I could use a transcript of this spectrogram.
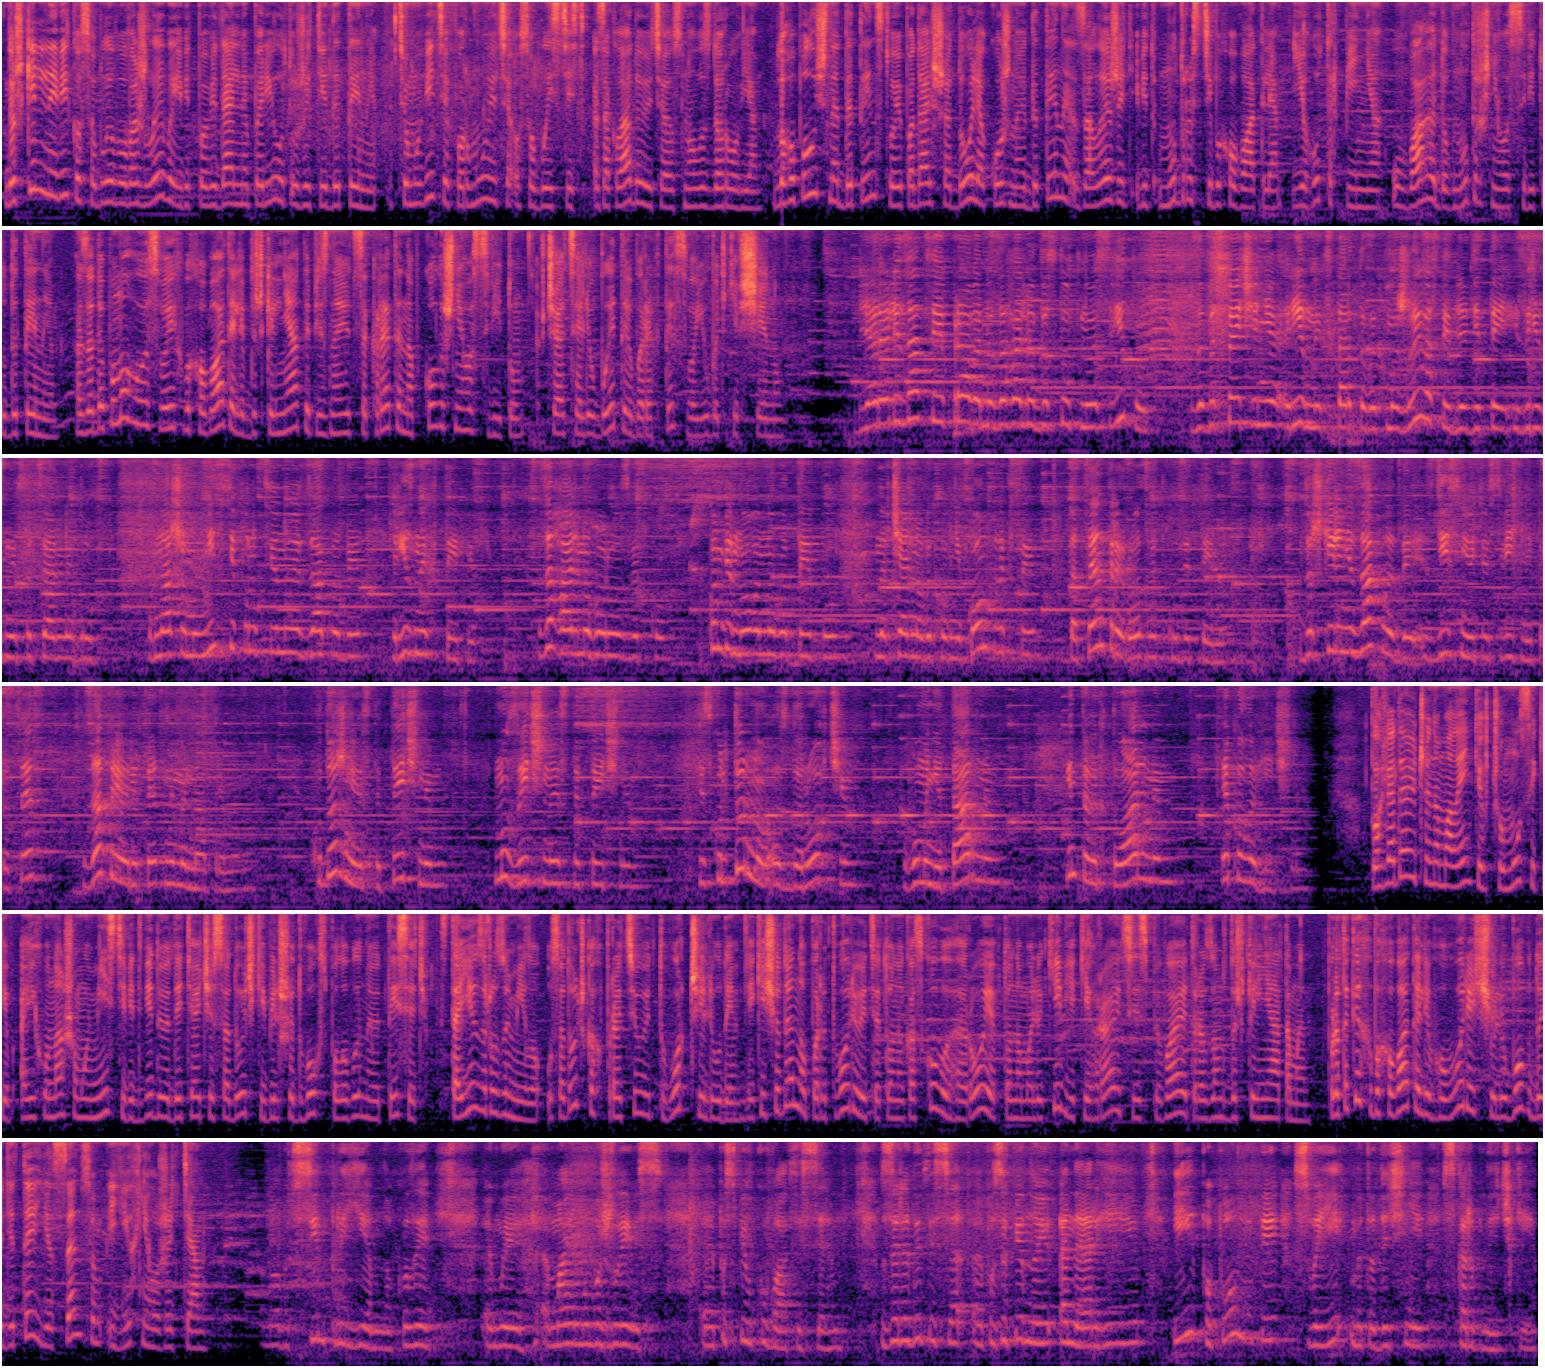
Дошкільний вік особливо важливий і відповідальний період у житті дитини. В цьому віці формується особистість, закладуються основи здоров'я. Благополучне дитинство і подальша доля кожної дитини залежить від мудрості вихователя, його терпіння, уваги до внутрішнього світу дитини. За допомогою своїх вихователів дошкільняти пізнають секрети навколишнього світу, вчаться любити і берегти свою батьківщину. Для реалізації права на загальнодоступну освіту, забезпечення рівних стартових можливостей для дітей із різних соціальних груп в нашому місті функціонують заклади різних типів: загального розвитку, комбінованого типу, навчально-виховні комплекси та центри розвитку дитини. Дошкільні заклади здійснюють освітній процес за пріоритетними напрямами: художньо-естетичним, музично-естетичним, фізкультурно-оздоровчим, гуманітарним, інтелектуальним, екологічним. Поглядаючи на маленьких чомусиків, а їх у нашому місті відвідує дитячі садочки більше двох з половиною тисяч, стає зрозуміло, у садочках працюють творчі люди, які щоденно перетворюються то на казкових героїв, то на малюків, які граються і співають разом з дошкільнятами. Про таких вихователів говорять, що любов до дітей є сенсом їхнього життя. Мабуть, всім приємно, коли ми маємо можливість е, поспілкуватися, зарядитися е, позитивною енергією і поповнити свої методичні скарбнички.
